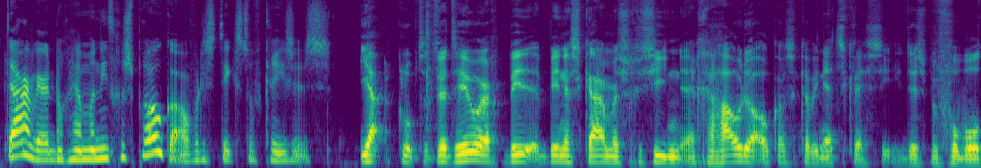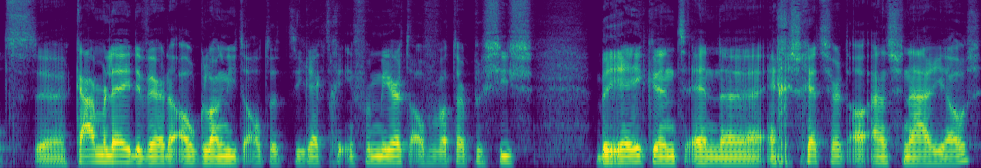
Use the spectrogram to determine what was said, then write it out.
daar werd nog helemaal niet gesproken over de stikstofcrisis. Ja, klopt. Het werd heel erg binnenskamers gezien en gehouden ook als een kabinetskwestie. Dus bijvoorbeeld uh, Kamerleden werden ook lang niet altijd direct geïnformeerd over wat er precies berekend en, uh, en geschetst werd aan scenario's.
